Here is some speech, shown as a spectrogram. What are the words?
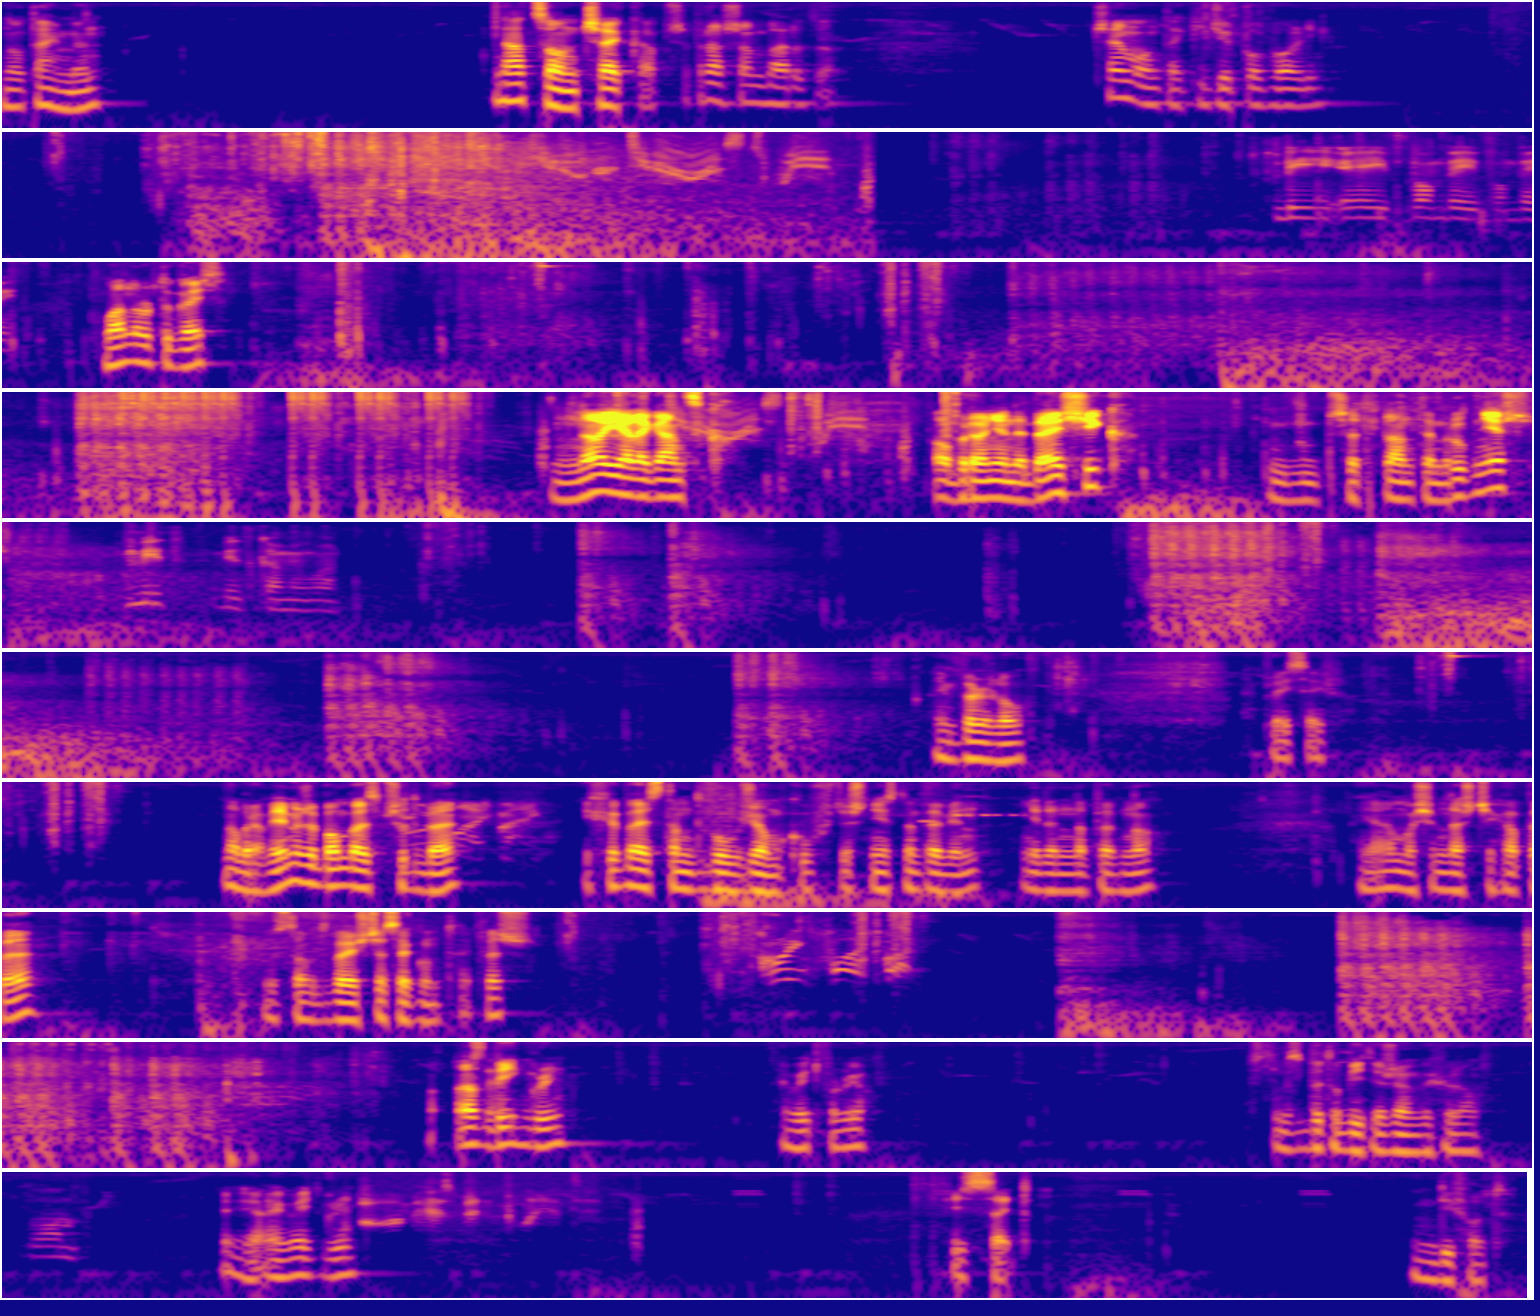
No time, man. Na co on czeka? Przepraszam bardzo. Czemu on tak idzie powoli? B, A, Bombay, Bombay. One or two guys? No i elegancko. Obroniony besik. Przed plantem również. Mid, mid coming one. I'm very low. I play safe. Dobra, wiemy, że bomba jest przed B. I chyba jest tam dwóch ziomków, chociaż nie jestem pewien. Jeden na pewno. Ja mam 18 HP. Został 20 sekund. Flash. Last B, green. I wait for you. Jestem zbyt obity, żebym wychylał. Bomb. Yeah, I wait green. His side. In default.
